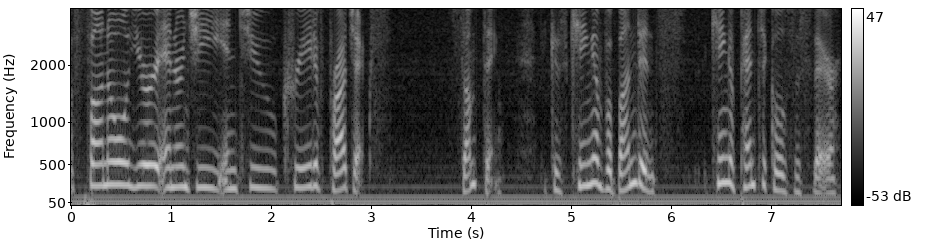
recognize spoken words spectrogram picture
funnel your energy into creative projects. Something. Because king of abundance king of pentacles is there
